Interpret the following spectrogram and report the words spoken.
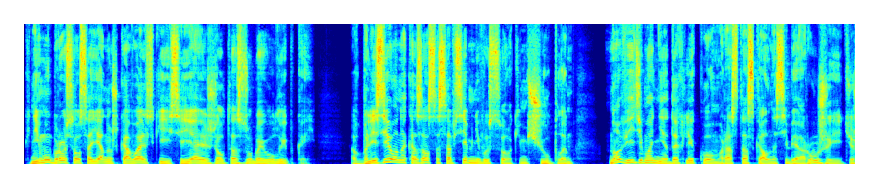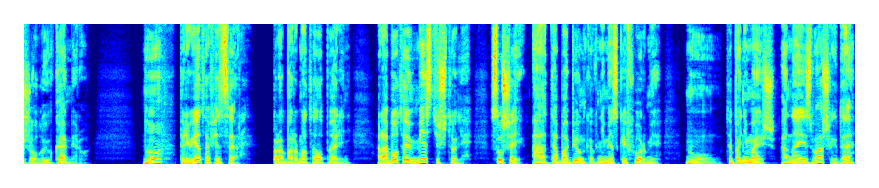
К нему бросился Януш Ковальский, сияя желтозубой улыбкой. Вблизи он оказался совсем невысоким, щуплым, но, видимо, не дохляком, раз таскал на себе оружие и тяжелую камеру. «Ну, привет, офицер», — пробормотал парень. «Работаем вместе, что ли? Слушай, а та бабенка в немецкой форме, ну, ты понимаешь, она из ваших, да?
